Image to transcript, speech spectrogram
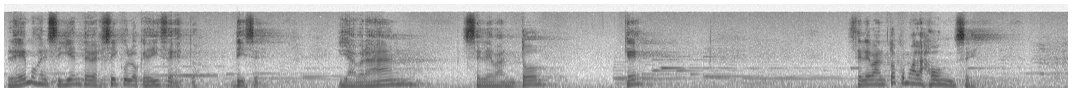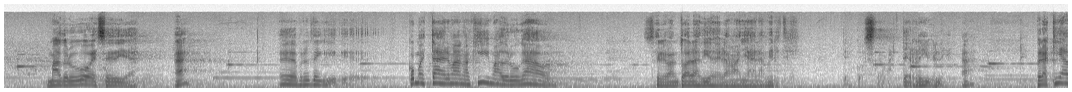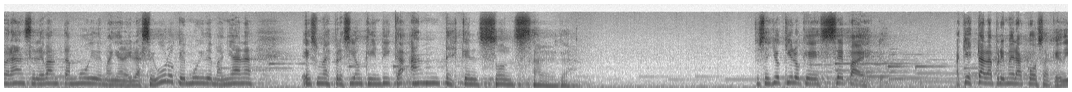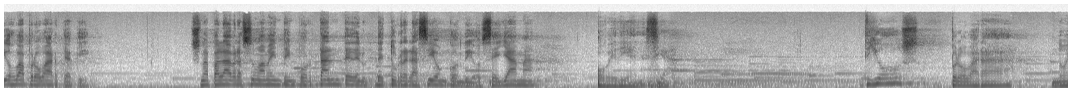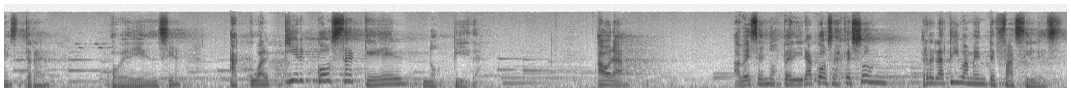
Leemos el siguiente versículo que dice esto. Dice, y Abraham se levantó, ¿qué? Se levantó como a las 11. Madrugó ese día. ¿Ah? Eh, ¿Cómo estás, hermano? Aquí madrugado. Se levantó a las 10 de la mañana, mírate. Qué cosa más terrible. ¿ah? Pero aquí Abraham se levanta muy de mañana. Y le aseguro que muy de mañana es una expresión que indica antes que el sol salga. Entonces yo quiero que sepa esto. Aquí está la primera cosa que Dios va a probarte a ti. Es una palabra sumamente importante de, tu relación con Dios. Se llama obediencia. Dios probará nuestra obediencia a cualquier cosa que Él nos pida. Ahora, a veces nos pedirá cosas que son relativamente fáciles,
